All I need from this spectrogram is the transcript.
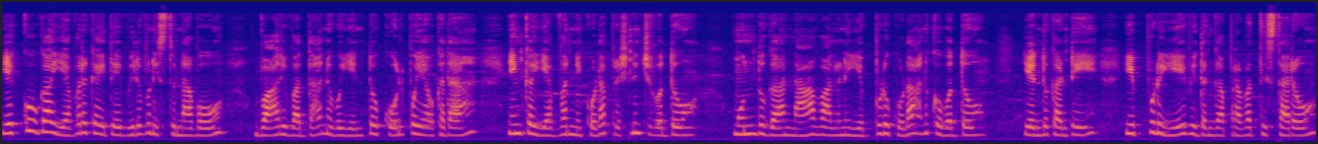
ఎక్కువగా ఎవరికైతే విలువనిస్తున్నావో వారి వద్ద నువ్వు ఎంతో కోల్పోయావు కదా ఇంకా ఎవరిని కూడా ప్రశ్నించవద్దు. ముందుగా నా వాళ్ళని ఎప్పుడు కూడా అనుకోవద్దు. ఎందుకంటే ఇప్పుడు ఏ విధంగా ప్రవర్తిస్తారో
